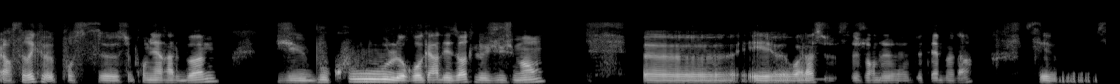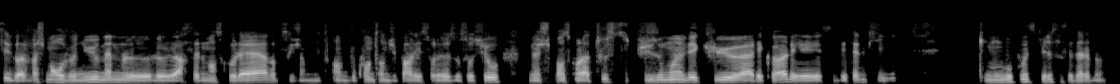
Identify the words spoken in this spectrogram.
Alors c'est vrai que pour ce, ce premier album, j'ai eu beaucoup le regard des autres, le jugement. Euh, et euh, voilà, ce, ce, genre de, de thème-là, c'est c'est vachement revenu, même le, le, harcèlement scolaire, parce que j'en ai beaucoup entendu parler sur les réseaux sociaux, mais je pense qu'on l'a tous plus ou moins vécu euh, à l'école, et c'est des thèmes qui qui m'ont beaucoup inspiré sur cet album.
